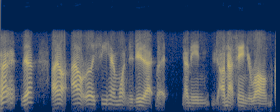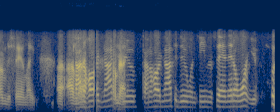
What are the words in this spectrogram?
All right. Yeah. I don't. I don't really see him wanting to do that, but I mean, I'm not saying you're wrong. I'm just saying like, I, I'm Kind not. of hard not I'm to not- do. Kind of hard not to do when teams are saying they don't want you.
